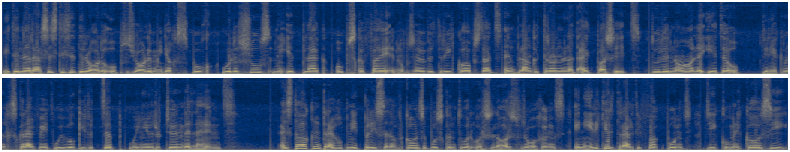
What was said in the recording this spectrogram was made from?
het in een racistische tirade op sociale media gespoog hoe hulle Schulz in die eetplek op Skafei en op Zuivertrie Kaapstads in blanke tran laat uitpars het. Toe hulle na hulle ete op die rekening geskryf het, we will give a tip when you return the land. Een staking dreig op niet by die Suid-Afrikaanse postkantoor oor salarisverhoogings en hierdie keer dreig die vakbond die Communicatie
